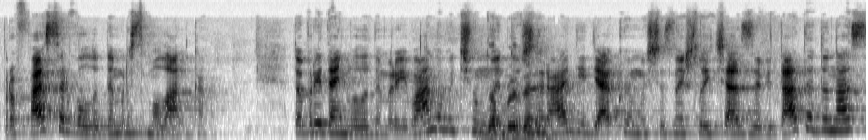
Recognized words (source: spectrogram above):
професор Володимир Смоланка. Добрий день, Володимире Івановичу. Ми Добрий дуже день. раді. Дякуємо, що знайшли час завітати до нас.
